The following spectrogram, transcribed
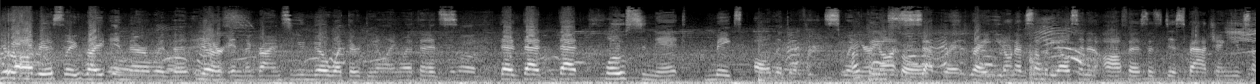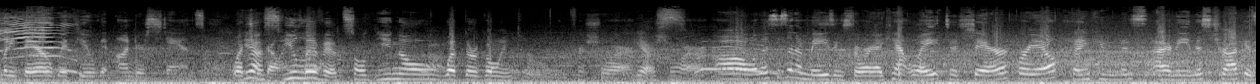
you're obviously right in there with it. And You're in the grind, so you know what they're dealing with, and it's that that that close knit makes all the difference when I you're not so. separate, right? You don't have somebody else in an office that's dispatching. You have somebody there with you that understands what yes you're going Yes, you through. live it so you know what they're going through sure. Yes. For sure. Oh, well, this is an amazing story. I can't wait to share for you. thank you This, I mean, this truck is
